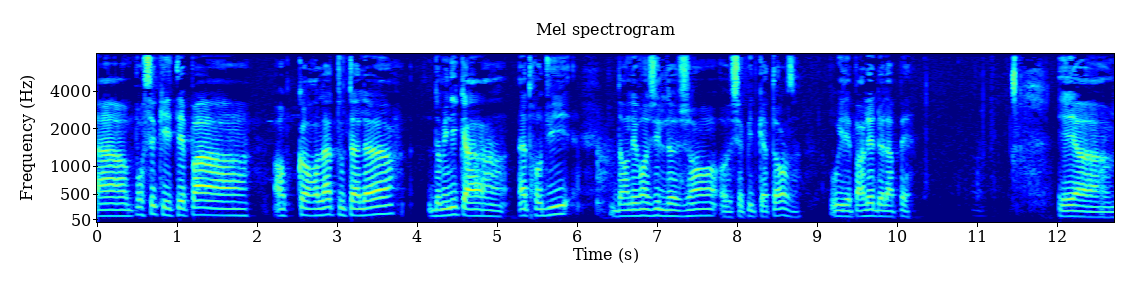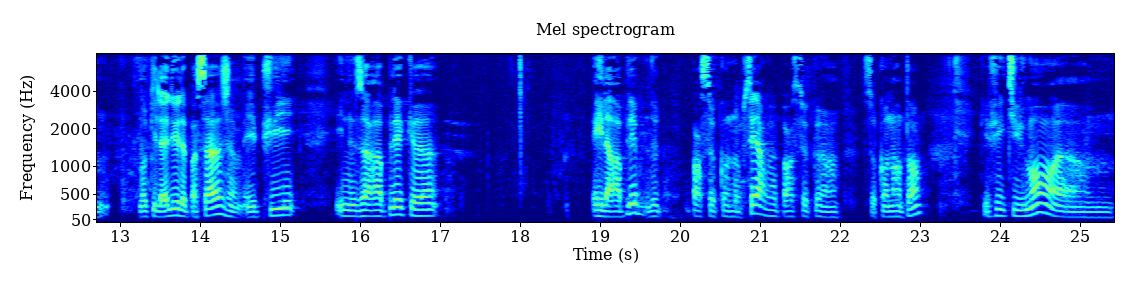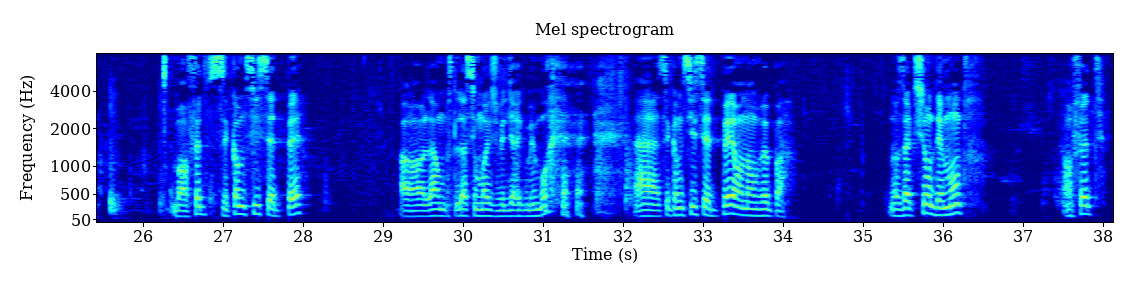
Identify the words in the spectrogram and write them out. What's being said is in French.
Euh, pour ceux qui n'étaient pas encore là tout à l'heure, Dominique a introduit dans l'évangile de Jean au chapitre 14 où il est parlé de la paix. Et euh, donc il a lu le passage et puis il nous a rappelé que et il a rappelé par ce qu'on observe, par ce que ce qu'on entend, qu'effectivement, euh, ben en fait, c'est comme si cette paix, alors là, là c'est moi que je vais le dire avec mes mots, euh, c'est comme si cette paix, on n'en veut pas. Nos actions démontrent, en fait,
